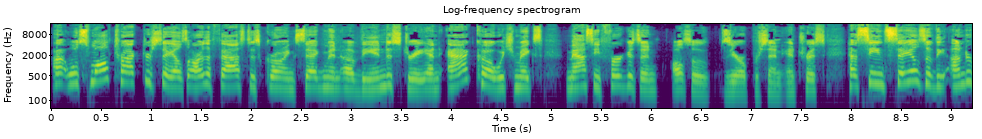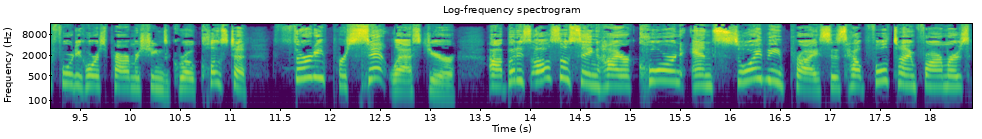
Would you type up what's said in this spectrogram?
Uh, well, small tractor sales are the fastest growing segment of the industry, and AGCO, which makes Massey Ferguson, also 0% interest, has seen sales of the under 40 horsepower machines grow close to 30% last year. Uh, but it's also seeing higher corn and soybean prices help full-time farmers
